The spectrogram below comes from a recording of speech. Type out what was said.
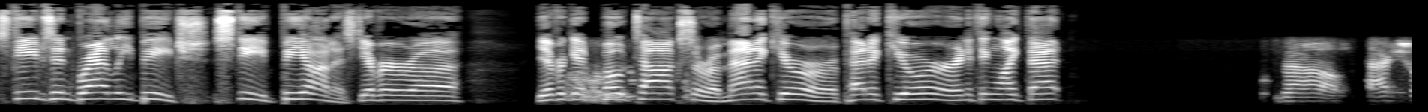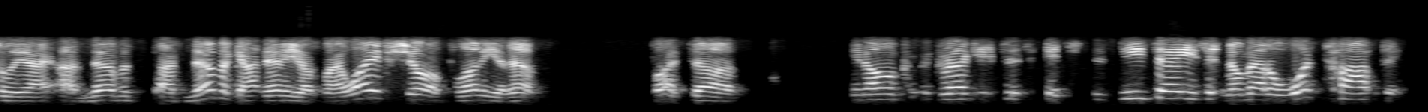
Steve's in Bradley Beach. Steve, be honest. You ever uh, you ever get Botox or a manicure or a pedicure or anything like that? No, actually, I, I've never I've never gotten any of. My wife, sure, plenty of them, but uh, you know, Greg, it's, it's, it's these days. No matter what topic,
